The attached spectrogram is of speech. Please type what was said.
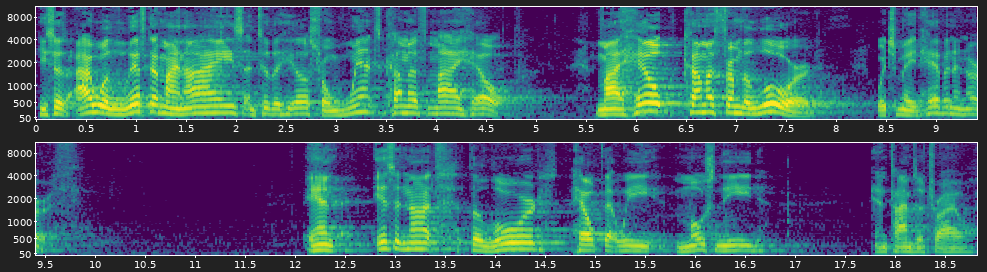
He says, I will lift up mine eyes unto the hills, from whence cometh my help. My help cometh from the Lord, which made heaven and earth. And is it not the Lord help that we most need in times of trial?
